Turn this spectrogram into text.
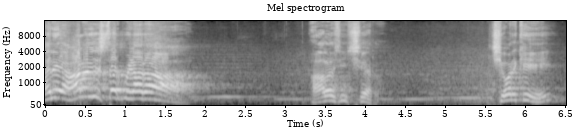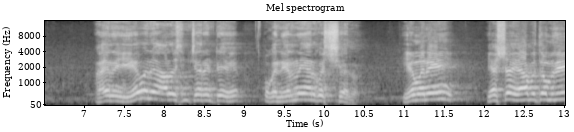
అని ఆలోచిస్తారు పిడారా ఆలోచించారు. చివరికి ఆయన ఏమని ఆలోచించారంటే ఒక నిర్ణయానికి వచ్చారు. ఏమని? యశ యాభై తొమ్మిది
